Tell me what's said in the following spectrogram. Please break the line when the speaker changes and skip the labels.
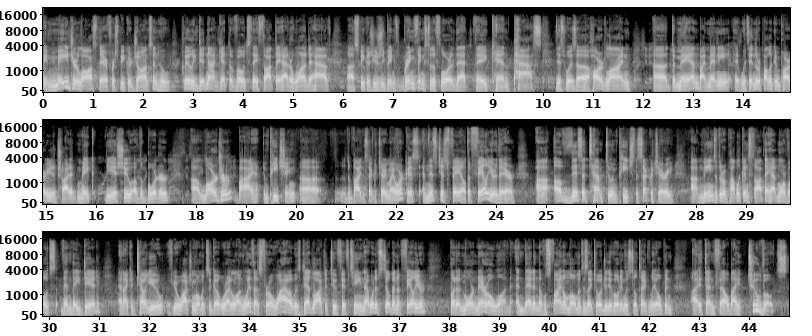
a major loss there for Speaker Johnson, who clearly did not get the votes they thought they had or wanted to have. Uh, speakers usually bring, bring things to the floor that they can pass. This was a hardline uh, demand by many within the Republican Party to try to make the issue of the border uh, larger by impeaching uh, the Biden Secretary Mayorkas, and this just failed. The failure there uh, of this attempt to impeach the secretary uh, means that the Republicans thought they had more votes than they did. And I could tell you, if you were watching moments ago, right along with us, for a while it was deadlocked at 215. That would have still been a failure, but a more narrow one. And then in those final moments, as I told you, the voting was still technically open. Uh, it then fell by two votes.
